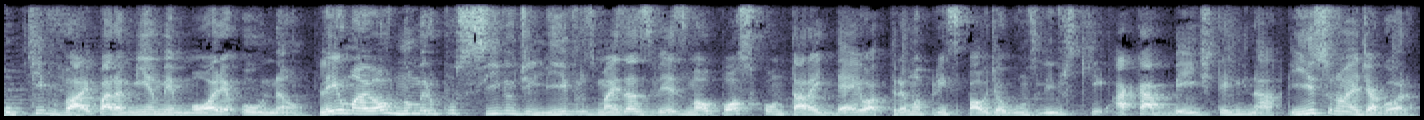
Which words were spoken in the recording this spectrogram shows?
o que vai para minha memória ou não. Leio o maior número possível de livros, mas às vezes mal posso contar a ideia ou a trama principal de alguns livros que acabei de terminar. E isso não é de agora.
